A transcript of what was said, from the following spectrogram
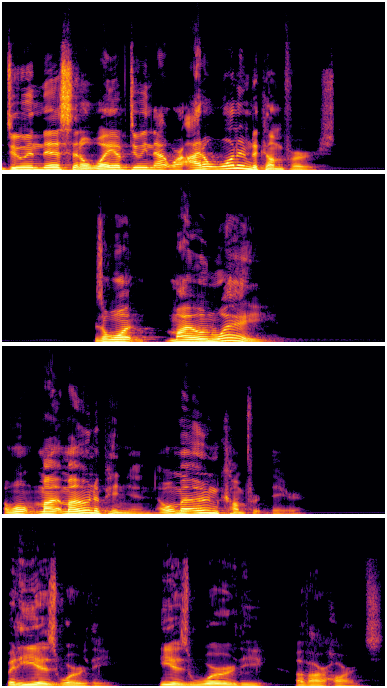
doing this and a way of doing that where I don't want him to come first. Because I want my own way. I want my, my own opinion. I want my own comfort there. But he is worthy. He is worthy of our hearts.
